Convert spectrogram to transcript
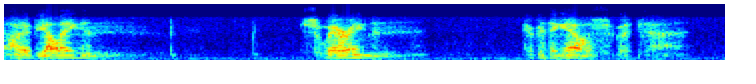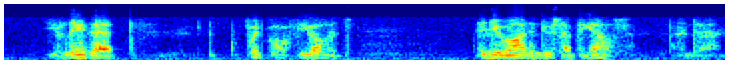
a lot of yelling and swearing and everything else. But uh, you leave that football field, and then you go on and do something else. And um,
